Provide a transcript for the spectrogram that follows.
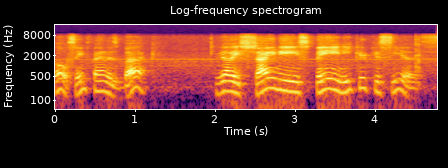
Oh, Saint Fan is back. We got a shiny Spain Iker Casillas.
